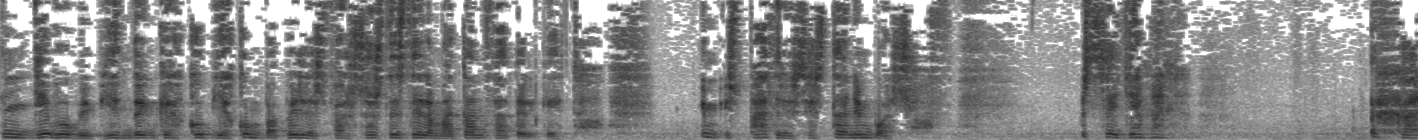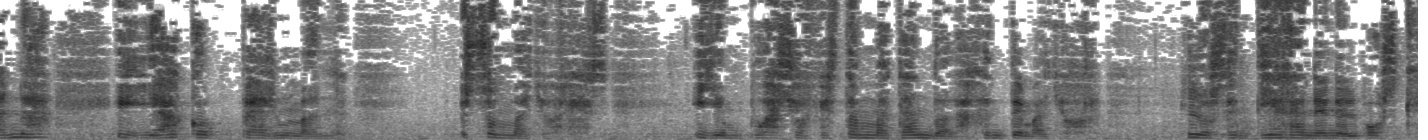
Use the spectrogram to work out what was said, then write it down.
Llevo viviendo en Cracovia con papeles falsos desde la matanza del gueto. Mis padres están en Washov. Se llaman Hanna y Jacob Perlman. Son mayores. Y en Washov están matando a la gente mayor. Los entierran en el bosque.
